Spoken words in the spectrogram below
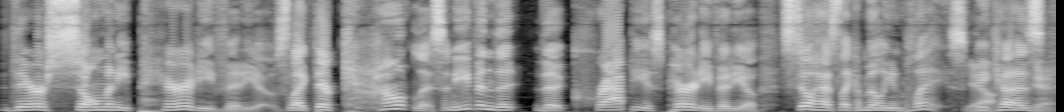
there are so many parody videos. Like they're countless. And even the the crappiest parody video still has like a million plays Yeah. because Yeah.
